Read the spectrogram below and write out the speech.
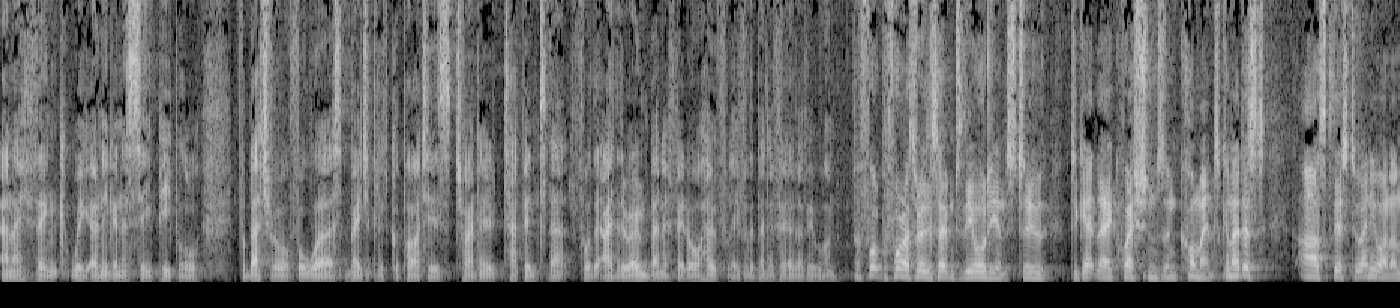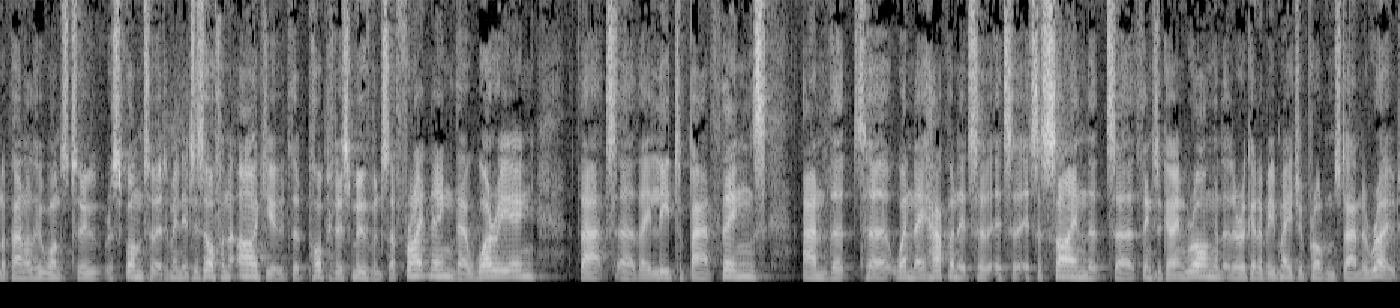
And I think we're only going to see people, for better or for worse, major political parties trying to tap into that for the, either their own benefit or hopefully for the benefit of everyone. Before, before I throw this open to the audience to, to get their questions and comments, can I just ask this to anyone on the panel who wants to respond to it? I mean, it is often argued that populist movements are frightening, they're worrying, that uh, they lead to bad things and that uh, when they happen, it's a, it's a, it's a sign that uh, things are going wrong and that there are going to be major problems down the road.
